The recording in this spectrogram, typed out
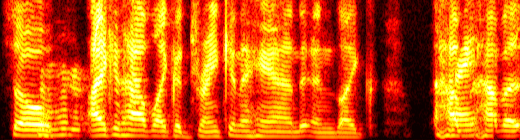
So Mhm. I could have like a drink in a hand and like have Right. have a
